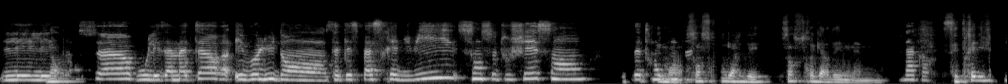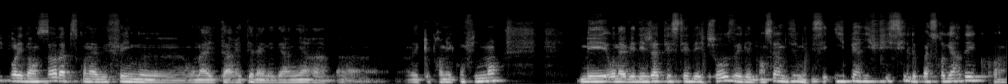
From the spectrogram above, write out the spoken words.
les, les danseurs ou les amateurs évoluent dans cet espace réduit sans se toucher, sans être en contact. Sans se regarder, sans se regarder même. D'accord. C'est très difficile pour les danseurs là parce qu'on avait fait une, on a été arrêté l'année dernière euh, euh, avec le premier confinement, mais on avait déjà testé des choses et les danseurs me disaient mais c'est hyper difficile de pas se regarder quoi.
